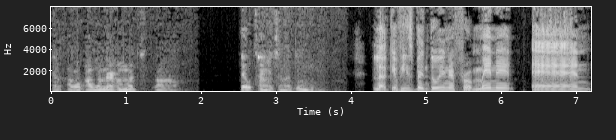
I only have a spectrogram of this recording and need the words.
and I, I wonder how much um jail time he's gonna do. Look, if he's been doing it for a minute and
